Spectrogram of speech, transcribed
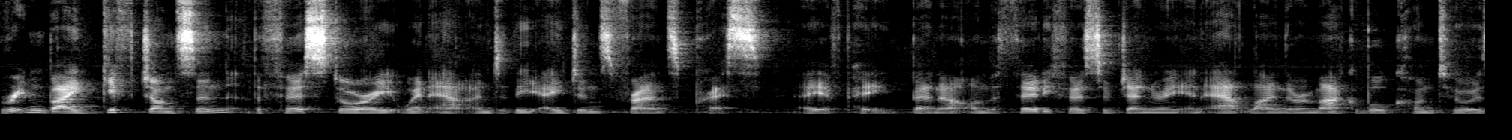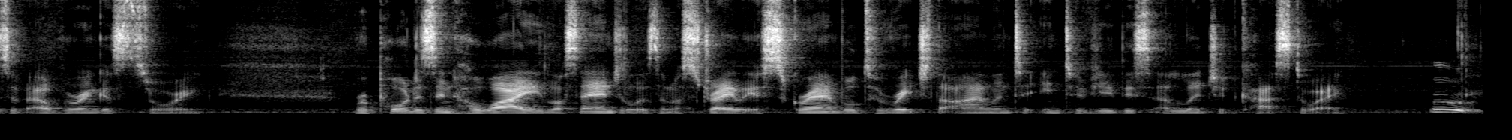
Written by Giff Johnson, the first story went out under the Agence France Presse AFP banner on the 31st of January and outlined the remarkable contours of Alvarenga's story. Reporters in Hawaii, Los Angeles, and Australia scrambled to reach the island to interview this alleged castaway. Hmm.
